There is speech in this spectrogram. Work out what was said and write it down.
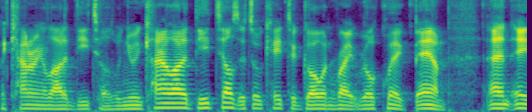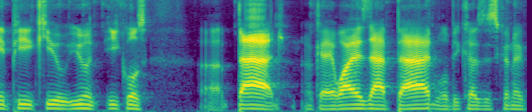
encountering a lot of details. When you encounter a lot of details, it's okay to go and write real quick. Bam. N A P Q U equals uh, bad. Okay. Why is that bad? Well, because it's to,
